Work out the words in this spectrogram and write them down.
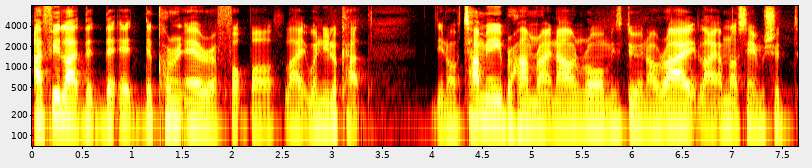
I feel like the the, it- the current era of football, like when you look at, you know, Tammy Abraham right now in Rome is doing all right. Like I'm not saying we should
